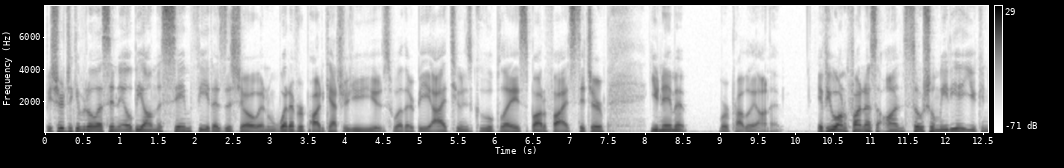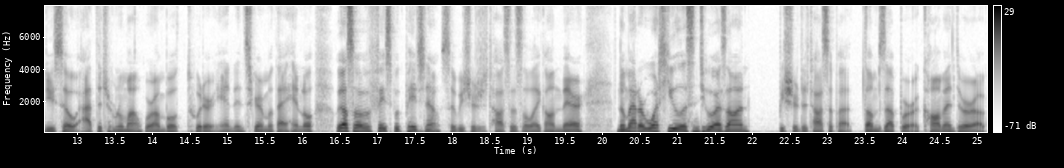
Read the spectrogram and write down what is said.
Be sure to give it a listen. It'll be on the same feed as the show and whatever podcatcher you use, whether it be iTunes, Google Play, Spotify, Stitcher, you name it, we're probably on it. If you want to find us on social media, you can do so at the Terminal Mile. We're on both Twitter and Instagram with that handle. We also have a Facebook page now, so be sure to toss us a like on there. No matter what you listen to us on, be sure to toss up a thumbs up or a comment or a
